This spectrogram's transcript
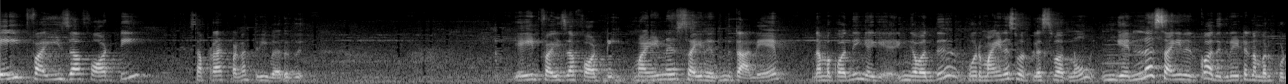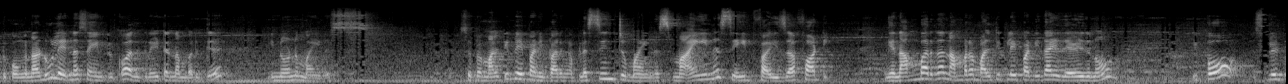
எயிட் ஃபைஸாக ஃபார்ட்டி சப்ராக்ட் பண்ணால் த்ரீ வருது. எயிட் ஃபைஸா ஃபார்ட்டி மைனஸ் சைன் இருந்துட்டாலே நமக்கு வந்து இங்கே இங்கே வந்து ஒரு மைனஸ் ஒரு ப்ளஸ் வரணும். இங்கே என்ன சைன் இருக்கோ அது கிரேட்டர் நம்பர் போட்டுக்கோங்க. நடுவில் என்ன சைன் இருக்கோ அது கிரேட்டர் நம்பருக்கு இன்னொன்று மைனஸ் ஸோ இப்போ மல்டிப்ளை பண்ணி பாருங்கள் plus into minus minus eight ஃபைஸா ஃபார்ட்டி இங்கே நம்பர் தான் நம்பரை மல்டிப்ளை பண்ணி தான் இது எழுதணும். இப்போது ஸ்ப்ளிட்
